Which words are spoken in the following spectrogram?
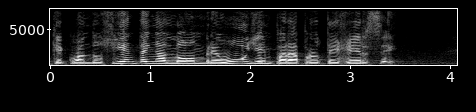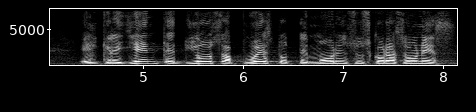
que cuando sienten al hombre huyen para protegerse. El creyente Dios ha puesto temor en sus corazones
